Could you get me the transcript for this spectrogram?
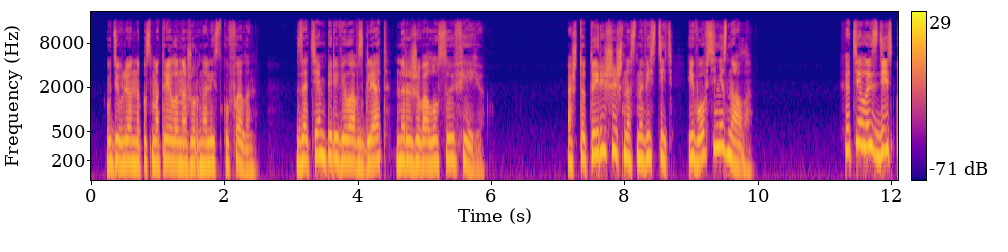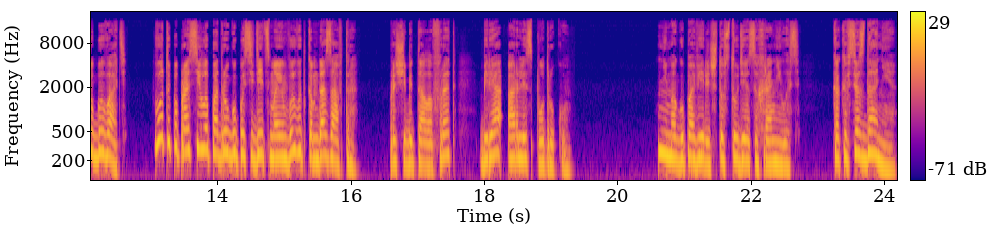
— удивленно посмотрела на журналистку Феллон. Затем перевела взгляд на рыжеволосую фею — а что ты решишь нас навестить, и вовсе не знала. Хотела здесь побывать. Вот и попросила подругу посидеть с моим выводком до завтра», — прощебетала Фред, беря Арлис под руку. «Не могу поверить, что студия сохранилась. Как и все здание.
